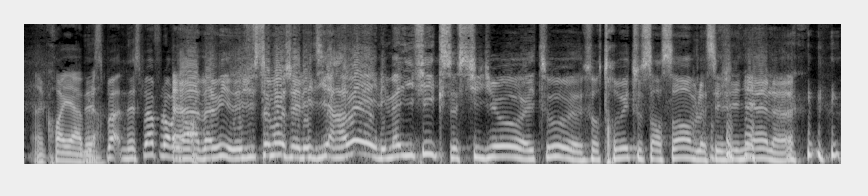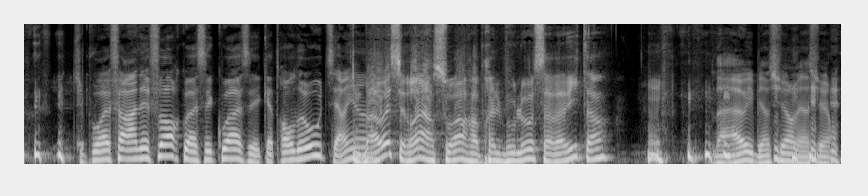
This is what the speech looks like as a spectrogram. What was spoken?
Incroyable. N'est-ce pas, n'est-ce pas, Florian Ah bah oui, justement j'allais dire ah ouais il est magnifique ce studio et tout, euh, se retrouver tous ensemble c'est génial. Tu pourrais faire un effort, quoi. C'est quoi? C'est 4 heures de route, c'est rien. bah ouais c'est vrai un soir après le boulot ça va vite hein. Bah oui, bien sûr, bien sûr.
